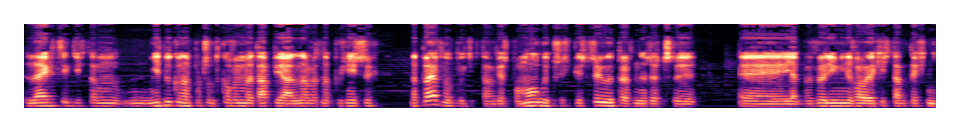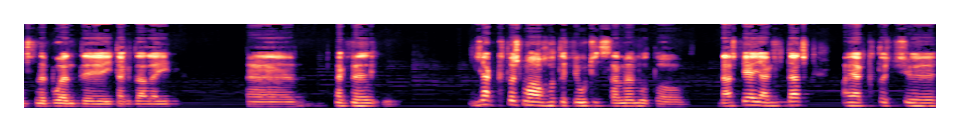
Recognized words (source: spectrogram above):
lekcje gdzieś tam, nie tylko na początkowym etapie, ale nawet na późniejszych, na pewno by gdzieś tam, wiesz, pomogły, przyspieszyły pewne rzeczy, e, jakby wyeliminowały jakieś tam techniczne błędy i tak dalej. E, Także jak ktoś ma ochotę się uczyć samemu, to da się, jak widać, a jak ktoś e,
